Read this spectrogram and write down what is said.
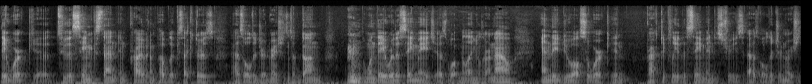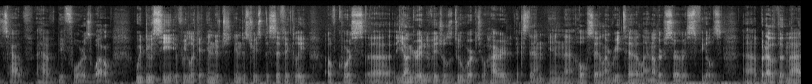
They work uh, to the same extent in private and public sectors as older generations have done when they were the same age as what millennials are now, and they do also work in practically the same industries as older generations have have before as well. We do see, if we look at industry, industry specifically, of course, uh, younger individuals do work to a higher extent in uh, wholesale and retail and other service fields. Uh, but other than that,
